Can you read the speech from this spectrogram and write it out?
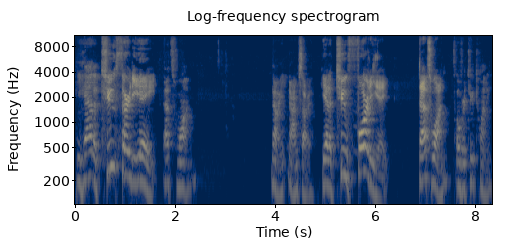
He had a 238. That's one. No, no, I'm sorry. He had a 248. That's one over 220.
